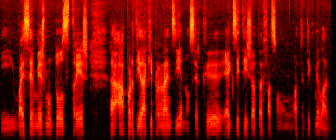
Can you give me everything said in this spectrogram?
E vai ser mesmo 12-3 à partida aqui para a a não ser que Exit e J façam um autêntico milagre.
